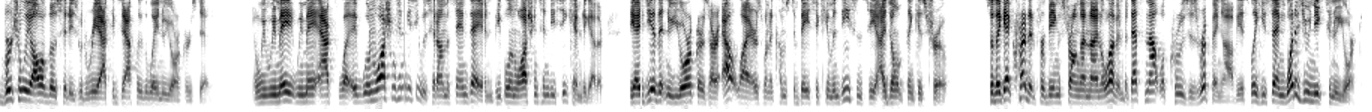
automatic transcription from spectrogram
virtually all of those cities would react exactly the way New Yorkers did. And we, we may we may act like when Washington D.C. was hit on the same day, and people in Washington D.C. came together. The idea that New Yorkers are outliers when it comes to basic human decency, I don't think is true. So they get credit for being strong on 9/11, but that's not what Cruz is ripping. Obviously, he's saying what is unique to New York.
